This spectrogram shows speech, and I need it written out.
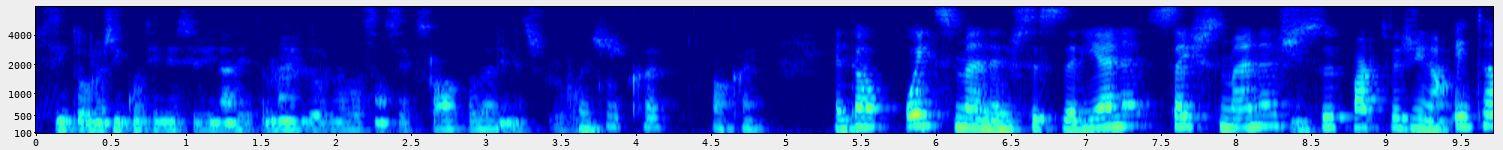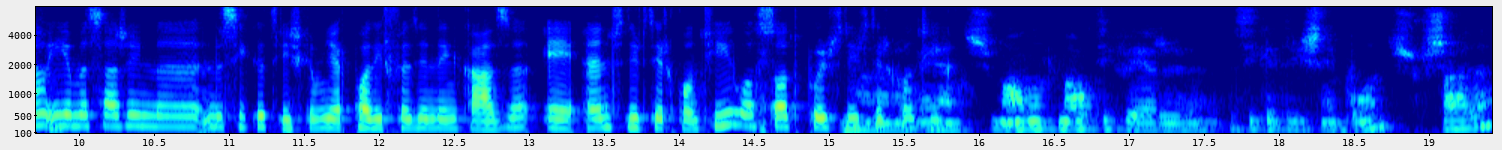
sintomas de incontinência urinária também, dor na relação sexual, pode dar imensos problemas. Ok. Ok. Então, 8 semanas se cesariana, 6 semanas se parte vaginal. Então, e a massagem na, na cicatriz que a mulher pode ir fazendo em casa é antes de ir ter contigo ou só depois de ir Não, ter não, é contigo? antes. Mal, mal tiver eh, a cicatriz sem pontos, fechada,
